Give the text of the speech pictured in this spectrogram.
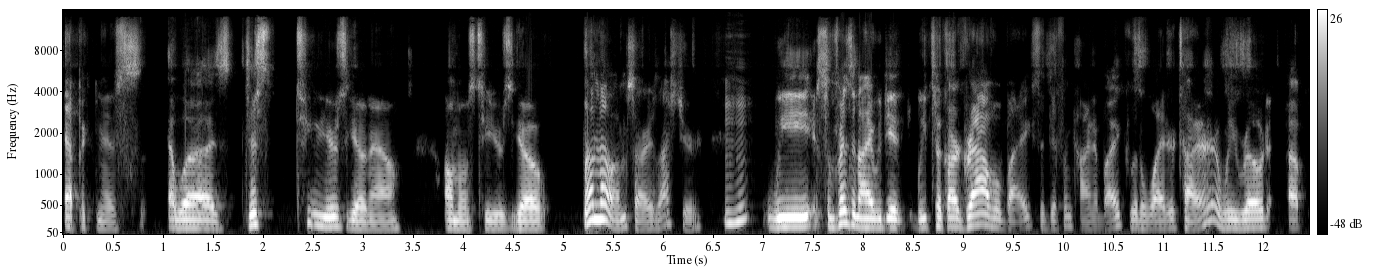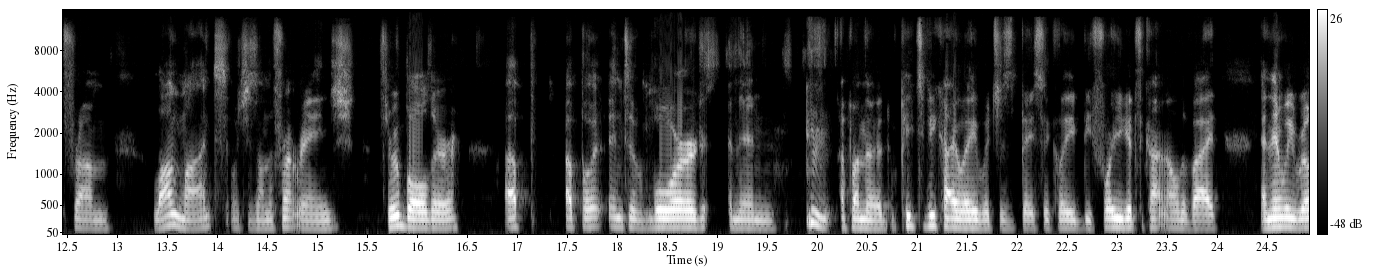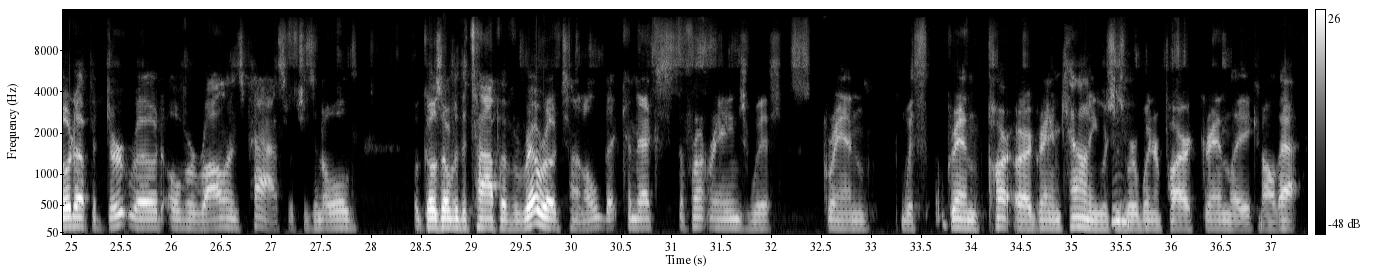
epicness, was just two years ago now, almost two years ago. Oh no, I'm sorry, last year. Mhm. We some friends and I we did we took our gravel bikes, a different kind of bike with a wider tire, and we rode up from Longmont, which is on the Front Range, through Boulder, up up o- into Ward, and then up on the Peak to Peak Highway, which is basically before you get to the Continental Divide. And then we rode up a dirt road over Rollins Pass, which is an old, goes over the top of a railroad tunnel that connects the Front Range with Grand with Grand Park or Grand County, which is Mm. where Winter Park, Grand Lake, and all that.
